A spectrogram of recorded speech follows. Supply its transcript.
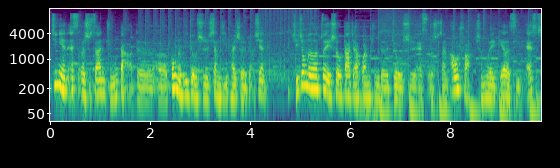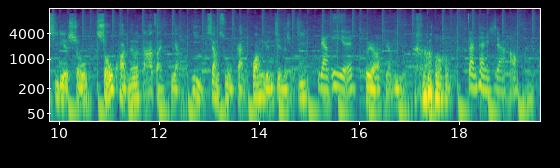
今年 S 二十三主打的呃功能依旧是相机拍摄的表现，其中呢最受大家关注的就是 S 二十三 Ultra，成为 Galaxy S 系列首首款呢搭载两亿像素感光元件的手机。两亿耶？对啊，两亿耶！赞叹一下，好。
